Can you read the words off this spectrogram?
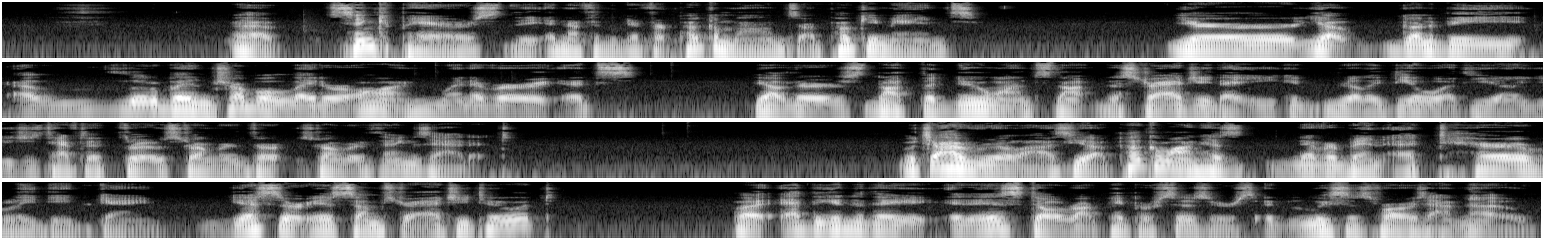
uh, sync pairs, the enough of the different Pokemons or Pokemans, you're you know going to be a little bit in trouble later on. Whenever it's you know there's not the nuance, not the strategy that you could really deal with. You know, you just have to throw stronger and th- stronger things at it. Which I realize, you know, Pokemon has never been a terribly deep game. Yes, there is some strategy to it, but at the end of the day, it is still rock, paper, scissors, at least as far as I know.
